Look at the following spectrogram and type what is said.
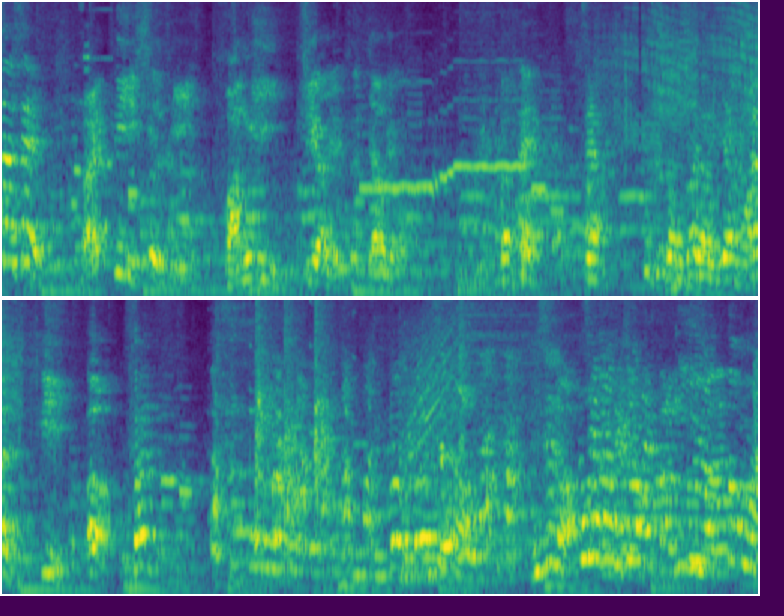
是不是？来第四题，防疫需要眼神交流。哎，这样。不懂都有一样哦。一二三。你是什么？这样不就在防疫不要吗？动啊！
